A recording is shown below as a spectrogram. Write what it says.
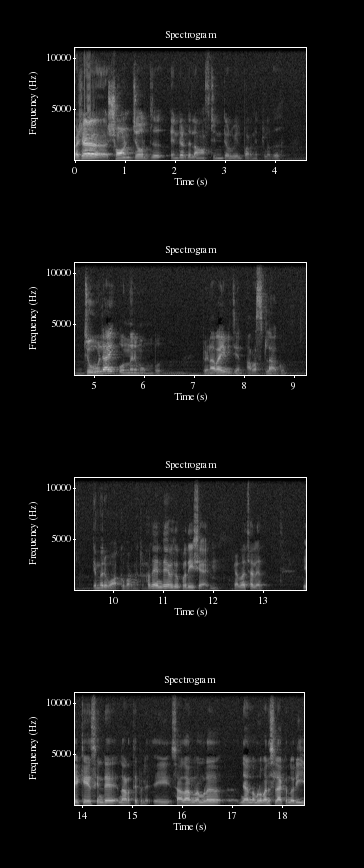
പക്ഷേ ഷോൺ ജോർജ് എന്റെ അടുത്ത് ലാസ്റ്റ് ഇന്റർവ്യൂവിൽ പറഞ്ഞിട്ടുള്ളത് ജൂലൈ ഒന്നിന് മുമ്പ് പിണറായി വിജയൻ അറസ്റ്റിലാകും എന്നൊരു വാക്ക് പറഞ്ഞിട്ടുണ്ട്. അത് എന്റെ ഒരു പ്രതീക്ഷയായിരുന്നു. കാരണം വെച്ചാൽ ഈ കേസിന്റെ നടത്തിപ്പിൽ ഈ സാധാരണ നമ്മൾ ഞാൻ നമ്മൾ മനസ്സിലാക്കുന്ന ഒരു ഇ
